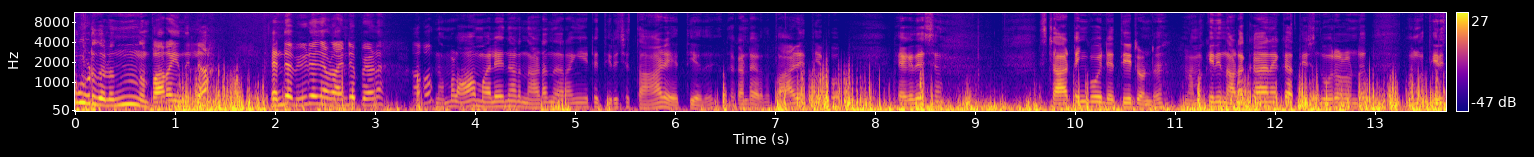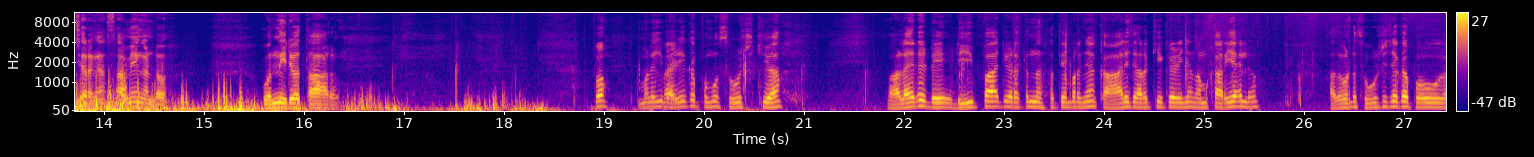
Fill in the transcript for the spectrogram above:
കൂടുതലൊന്നും പറയുന്നില്ല. എന്റെ വീഡിയോ ഞാൻ അതിന്റെ പേണ് അപ്പം നമ്മൾ ആ മലയിൽ നിന്നാണ് നടന്നിറങ്ങിയിട്ട് തിരിച്ച് താഴെ എത്തിയത്. കണ്ടായിരുന്നു. താഴെ എത്തിയപ്പോൾ ഏകദേശം സ്റ്റാർട്ടിംഗ് പോയിന്റ് എത്തിയിട്ടുണ്ട്. നമുക്കിനി നടക്കാനൊക്കെ അത്യാവശ്യം ദൂരമുണ്ട് നമുക്ക് തിരിച്ചിറങ്ങാം. സമയം കണ്ടോ? ഒന്ന് ഇരുപത്താറ് അപ്പോൾ നമ്മൾ ഈ വഴിയൊക്കെ പോകുമ്പോൾ സൂക്ഷിക്കുക. വളരെ ഡീ ഡീപ്പായിട്ട് കിടക്കുന്ന സത്യം പറഞ്ഞാൽ കാൽ ചിറക്കി കഴിഞ്ഞാൽ നമുക്കറിയാമല്ലോ അതുകൊണ്ട് സൂക്ഷിച്ചൊക്കെ പോവുക.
